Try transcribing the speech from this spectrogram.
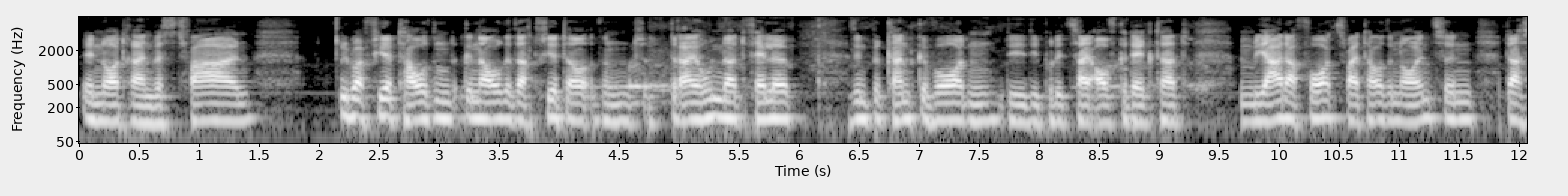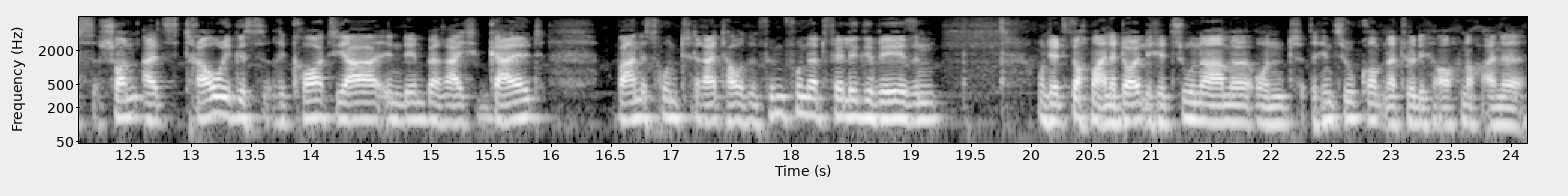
in Nordrhein-Westfalen. Über 4000, genau gesagt 4300 Fälle sind bekannt geworden, die die Polizei aufgedeckt hat. Im Jahr davor, 2019, das schon als trauriges Rekordjahr in dem Bereich galt waren es rund 3500 Fälle gewesen. Und jetzt nochmal eine deutliche Zunahme und hinzu kommt natürlich auch noch eine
